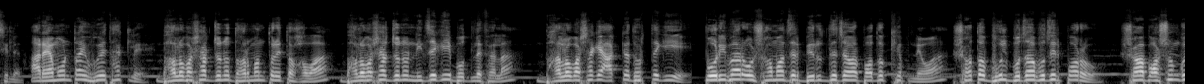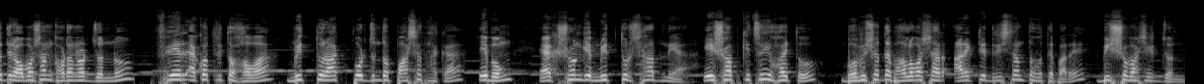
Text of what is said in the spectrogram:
ছিলেন। আর এমনটাই হয়ে থাকলে, ভালোবাসার জন্য ধর্মান্তরিত হওয়া, ভালোবাসার জন্য নিজেকেই বদলে ফেলা, ভালোবাসাকে আঁকড়ে ধরতে গিয়ে পরিবার ও সমাজের বিরুদ্ধে যাওয়ার পদক্ষেপ নেওয়া, শত ভুল বোঝাবুঝির পরও সব অসঙ্গতির অবসান ঘটানোর জন্য ফের একত্রিত হওয়া, মৃত্যুর আগ পর্যন্ত পাশে থাকা এবং একসঙ্গে মৃত্যুর স্বাদ নেয়া, এসব কিছুই হয়তো ভবিষ্যতে ভালোবাসার আরেকটি দৃষ্টান্ত হতে পারে বিশ্ববাসীর জন্য।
